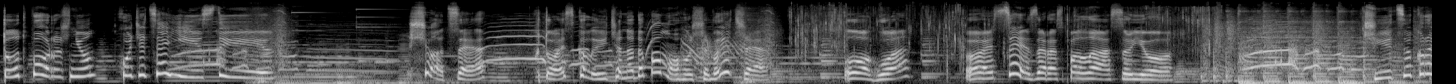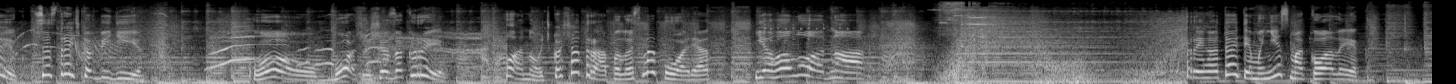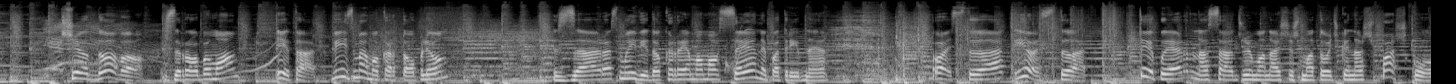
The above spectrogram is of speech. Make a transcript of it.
Тут порожньо. Хочеться їсти. Що це? Хтось кличе на допомогу швидше. Ого! Ось це зараз паласую. Чий це крик? Сестричка в біді. О, боже, що за крик? Паночко, що трапилось? Ми поряд. Я голодна. Приготуйте мені смаколик. Чудово! Зробимо. І так, візьмемо картоплю. Зараз ми відокремимо все непотрібне. Ось так і ось так. Тепер насаджуємо наші шматочки на шпажку.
